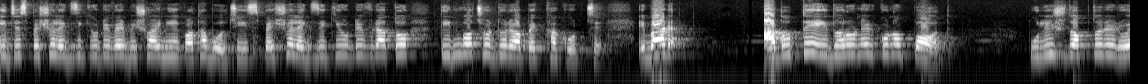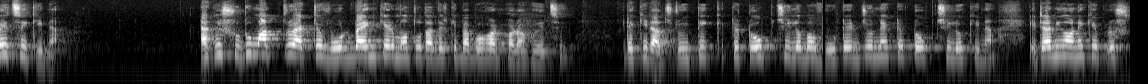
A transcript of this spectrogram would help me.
এই যে স্পেশাল এক্সিকিউটিভের বিষয় নিয়ে কথা বলছি স্পেশাল এক্সিকিউটিভরা তো তিন বছর ধরে অপেক্ষা করছে। এবার আদতে এই ধরনের কোনো পদ পুলিশ দপ্তরে রয়েছে কিনা? নাকি শুধুমাত্র একটা ভোট ব্যাংকের মতো তাদেরকে ব্যবহার করা হয়েছে। এটা কি রাজনৈতিক একটা টোপ ছিল বা ভোটের জন্য একটা টোপ ছিল কিনা? এটা নিয়ে অনেকে প্রশ্ন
